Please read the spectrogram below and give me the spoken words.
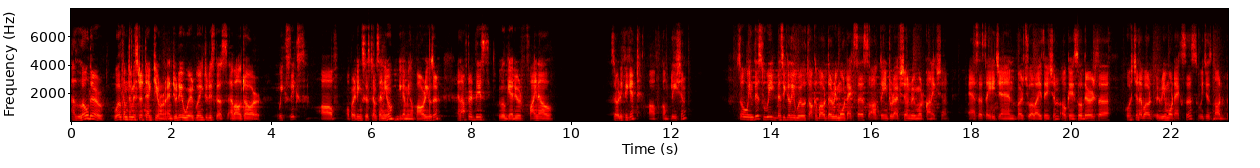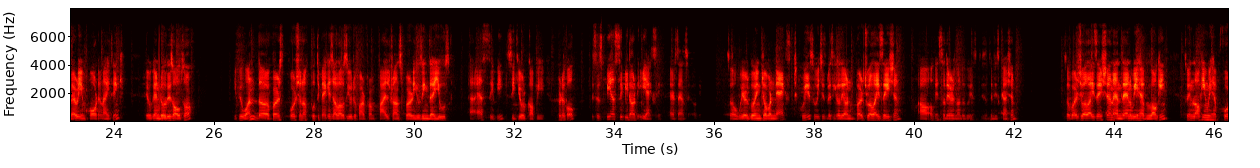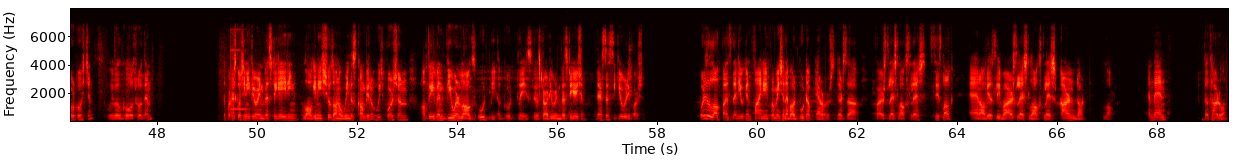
Hello there, welcome to Mr. Tech Tuner and today we're going to discuss about our week 6 of operating systems and you becoming a power user and after this you will get your final certificate of completion. So in this week basically we'll talk about the remote access of the introduction, remote connection, SSH and virtualization. Okay so there's a question about remote access which is not very important I think. You can do this also if you want, the first portion of PuTTY package allows you to perform file transfer using the use uh, SCP secure copy protocol. This is pscp.exe. That's the answer. Okay. So we are going to our next quiz, which is basically on virtualization. Uh, okay, so there is not a quiz. This is the discussion. So virtualization, and then we have logging. So in logging, we have four questions. We will go through them. The first question, if you're investigating login issues on a Windows computer, which portion of the event viewer logs would be a good place to start your investigation? That's the security portion. What is the log files that you can find information about boot up errors? There's a var slash log slash syslog and obviously var slash log slash kern dot log. And then the third one.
